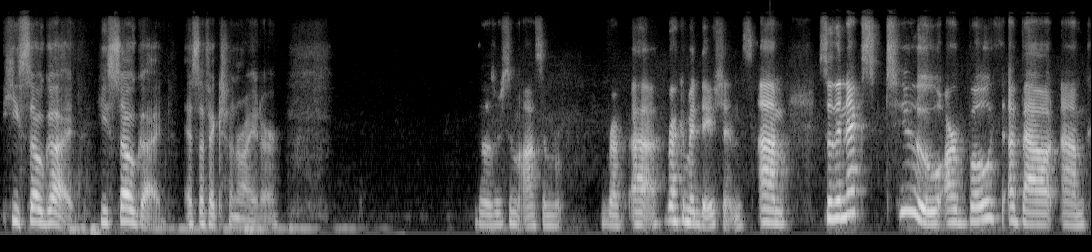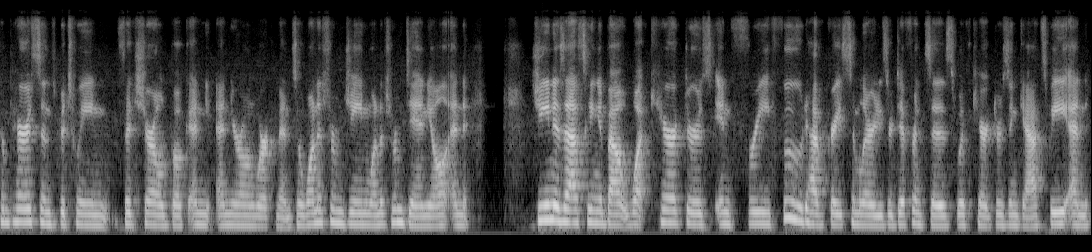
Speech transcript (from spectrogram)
he's so good. He's so good as a fiction writer. Those are some awesome uh, recommendations. Um, so the next two are both about um, comparisons between Fitzgerald book and, and your own workman. So one is from Jean, one is from Daniel. And Jean is asking about what characters in Free Food have great similarities or differences with characters in Gatsby. And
